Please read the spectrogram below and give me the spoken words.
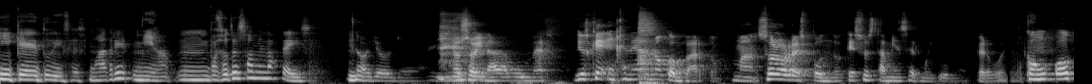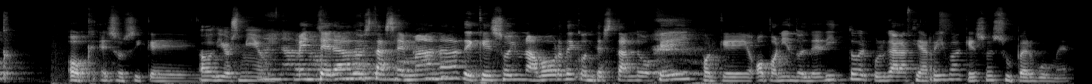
y que tú dices, madre mía, mm, ¿vosotros también lo hacéis? No, yo, yo no soy nada boomer. Yo es que en general no comparto, solo respondo, que eso es también ser muy boomer, pero bueno. Con OK, Ok, eso sí que... Oh, Dios mío. No Me he enterado esta semana de que soy una borde contestando ok porque, o poniendo el dedito, el pulgar hacia arriba, que eso es super boomer.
